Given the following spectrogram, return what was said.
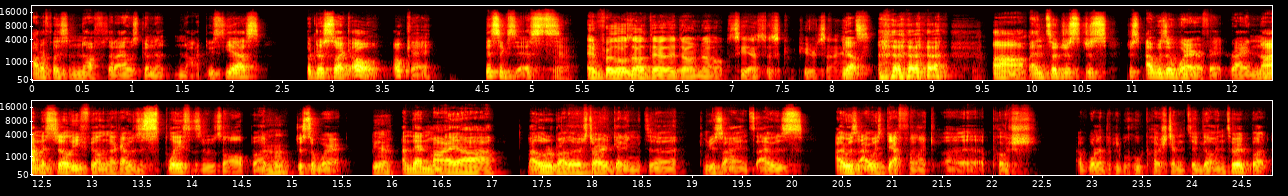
out of place enough that I was gonna not do CS, but just like, oh, okay, this exists. yeah and for those out there that don't know cs is computer science Yep. um, and so just just just I was aware of it, right? Not necessarily feeling like I was displaced as a result, but Uh-huh. just aware. Yeah. And then my uh my little brother started getting into computer science. I was I was I was definitely like a, a push uh, one of the people who pushed him to go into it, but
